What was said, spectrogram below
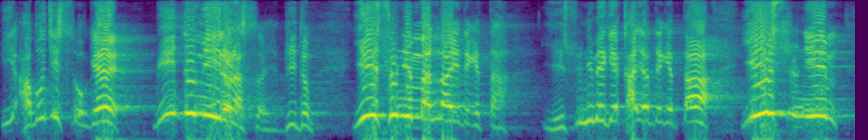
이 아버지 속에 믿음이 일어났어요. 믿음. 예수님 만나야 되겠다. 예수님에게 가야 되겠다. 예수님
